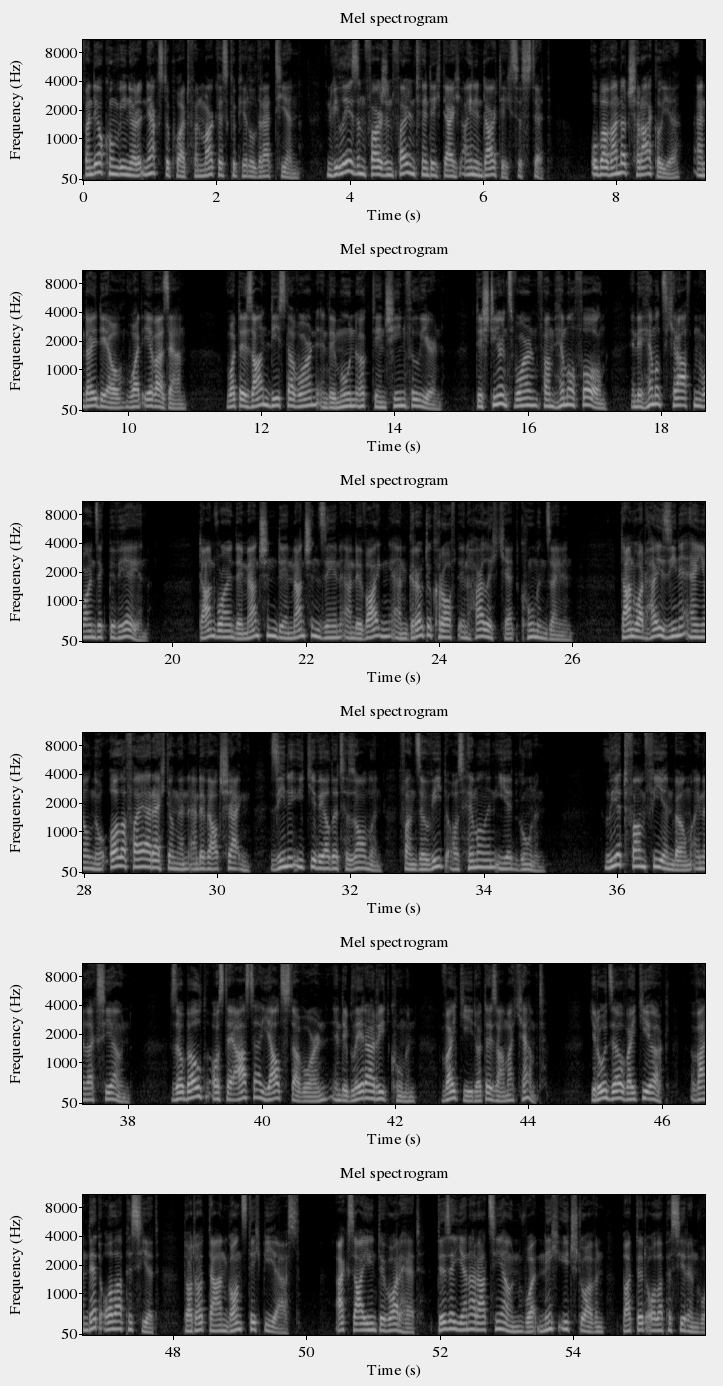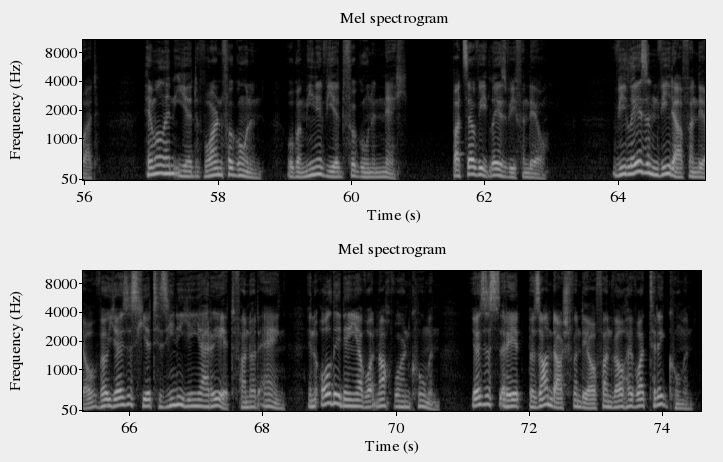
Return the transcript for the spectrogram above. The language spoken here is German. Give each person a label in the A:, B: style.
A: Von der kommen wir naar het nächste Part von Markus Kapitel 13. Und wir lesen Versen 24 durch 31 so steht. Aber wenn das schrakelje, an die Deel wat Eva zijn, wat de zon diesta worden en de moon ook den schien verlieren. De stierns worden vom Himmel fallen, en de Himmelskraften worden sich bewegen. Dann worden de Menschen den Menschen sehen an de Wegen an grote Kraft in Herrlichkeit kommen seinen. Dann wird hij seine Engel nu alle vier Richtungen an der Welt schicken, seine Utgewählte zu sammeln, von so weit aus Himmel und Erd gonen. Lied vom Feenbaum eine Lektion. Sobald aus der erste Jalsta worden in die Blätter kommen, weit je dat der Sommer kommt. Gerade so weit je auch, wann det alle passiert, dat hat dann ganz dicht bei ist. Ich sage Ihnen die Wahrheit, diese Generation wird nicht uitsterben, bis das alle passieren wird. Himmel und Erd worden vergonnen, aber meine wird vergonnen nicht. But so weit lesen wir von dir. Wir lesen wieder von dir, wo Jesus hier zu seinen Jünger redet von dort eng, in all die Dinge, wat noch worden kommen. Jesus redet besonders von dir, von wo er wird zurückkommen.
